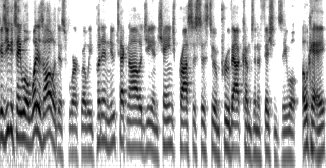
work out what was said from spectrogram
because you could say, well, what is all of this work? Well, we put in new technology and change processes to improve outcomes and efficiency. Well, okay.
